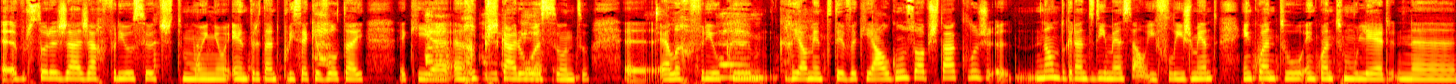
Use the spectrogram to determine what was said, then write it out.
A professora já, já referiu o seu testemunho, entretanto, por isso é que eu voltei aqui a, a repescar o assunto. Ela referiu que, que, realmente teve aqui alguns obstáculos, eh, não de grande dimensão, e felizmente, enquanto, enquanto mulher na,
